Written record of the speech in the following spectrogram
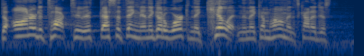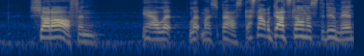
the honor to talk to, that's the thing, man. They go to work and they kill it, and then they come home and it's kind of just shut off. And yeah, I'll let, let my spouse. That's not what God's telling us to do, man.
